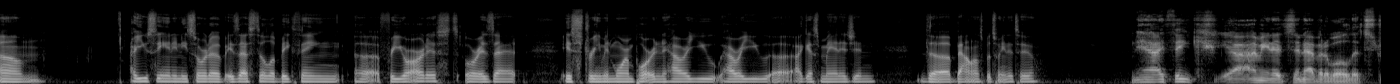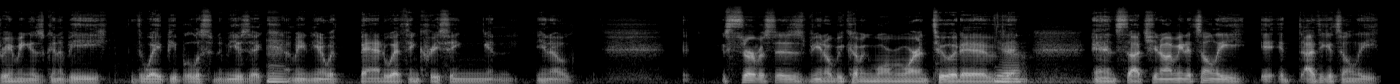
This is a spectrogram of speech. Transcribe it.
Um, are you seeing any sort of is that still a big thing uh, for your artist, or is that is streaming more important? How are you how are you uh, I guess managing the balance between the two? Yeah, I think, yeah, I mean, it's inevitable that streaming is going to be the way people listen to music. I mean, you know, with bandwidth increasing and, you know, services, you know, becoming more and more intuitive Yeah. and, and such, you know, I mean, it's only, it, it, I think it's only,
